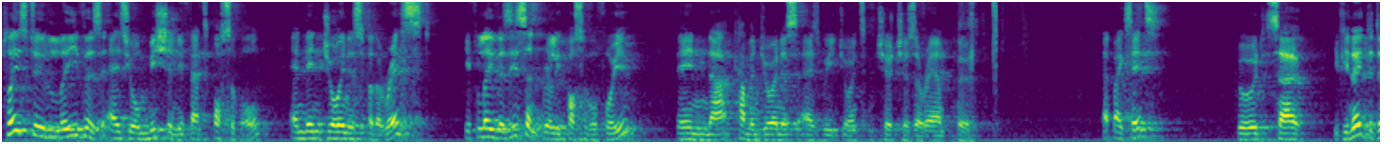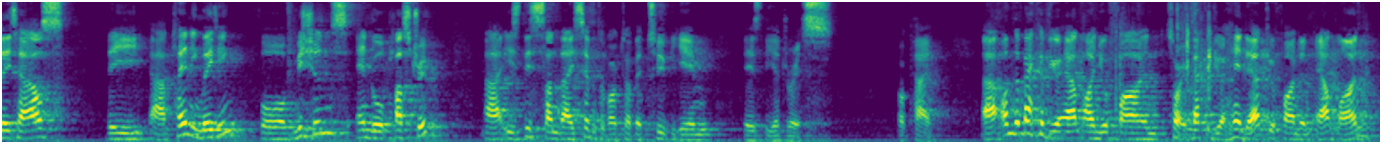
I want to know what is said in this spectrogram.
please do Leavers as your mission if that's possible, and then join us for the rest. If Leavers isn't really possible for you, then uh, come and join us as we join some churches around Perth. That makes sense? Good. So, if you need the details, the uh, planning meeting for missions and or plus trip uh, is this Sunday, 7th of October, 2 p.m. There's the address. Okay. Uh, on the back of your outline, you'll find, sorry, back of your handout, you'll find an outline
